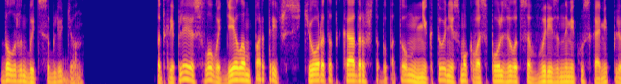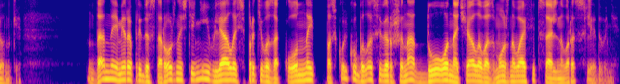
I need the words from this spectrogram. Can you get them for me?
должен быть соблюден. Подкрепляя слово делом, Партридж стер этот кадр, чтобы потом никто не смог воспользоваться вырезанными кусками пленки. Данная мера предосторожности не являлась противозаконной, поскольку была совершена до начала возможного официального расследования.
